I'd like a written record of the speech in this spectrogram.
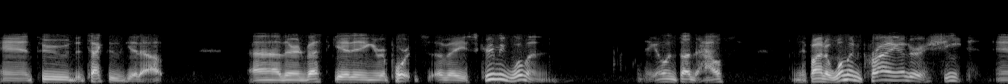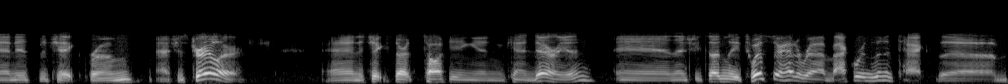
and two detectives get out. Uh, they're investigating reports of a screaming woman. They go inside the house and they find a woman crying under a sheet, and it's the chick from Ash's trailer. And the chick starts talking in Kandarian, and then she suddenly twists her head around backwards and attacks them.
